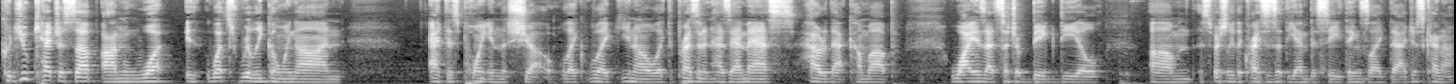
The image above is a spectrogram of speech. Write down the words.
could you catch us up on what is, what's really going on? At this point in the show. Like like you know like the president has MS. How did that come up? Why is that such a big deal? Um, especially the crisis at the embassy, things like that. Just kind of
